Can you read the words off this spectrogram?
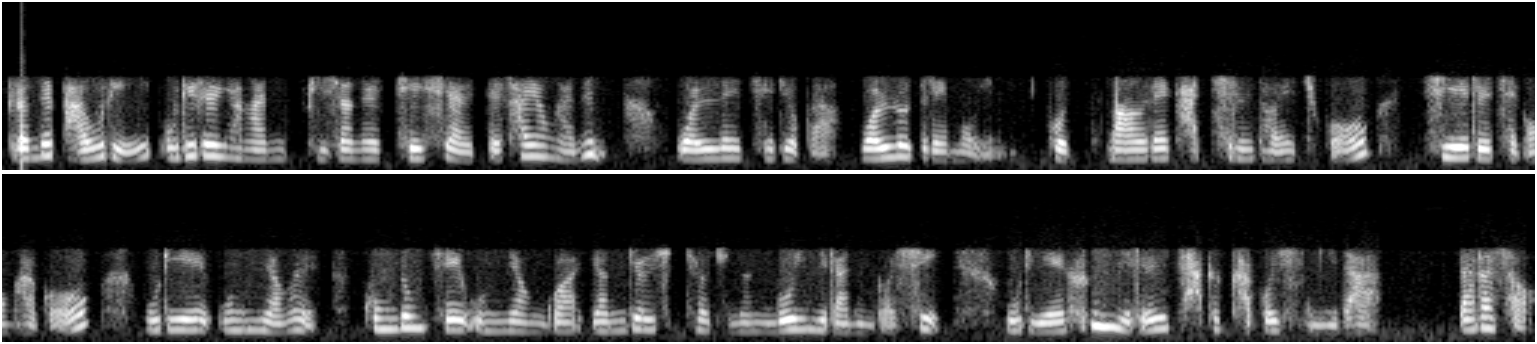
그런데 바울이 우리를 향한 비전을 제시할 때 사용하는 원래 재료가 원로들의 모임, 곧 마을의 가치를 더해주고 지혜를 제공하고 우리의 운명을 공동체의 운명과 연결시켜주는 모임이라는 것이 우리의 흥미를 자극하고 있습니다. 따라서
